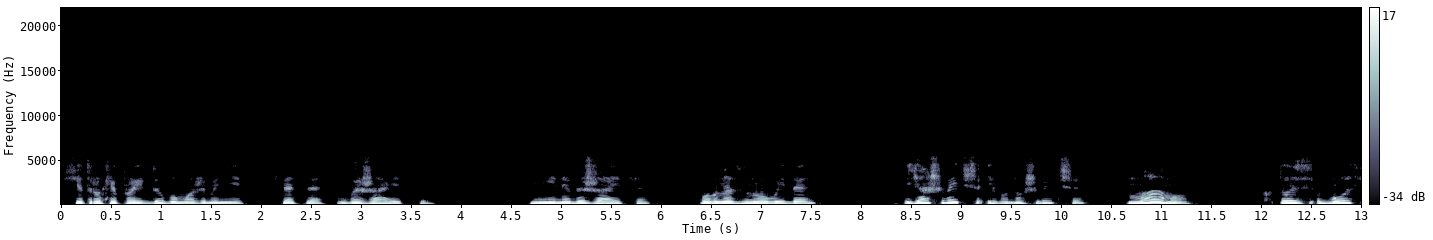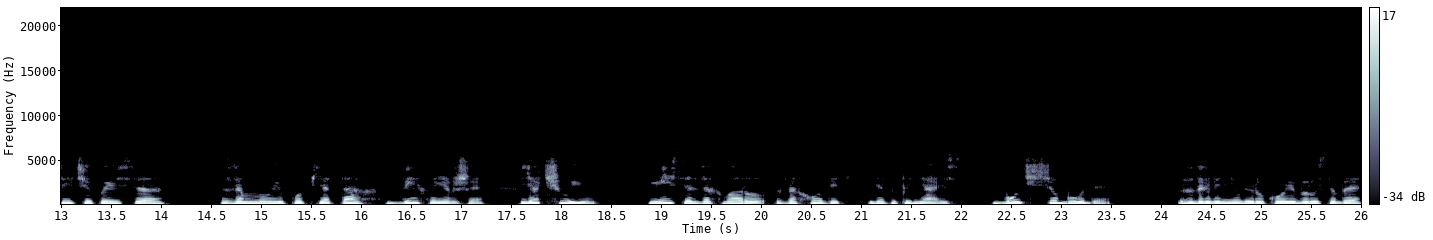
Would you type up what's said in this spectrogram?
Ще трохи пройду, бо, може, мені все це ввижається. Ні, не ввижається, бо воно знову йде. Я швидше, і воно швидше. Мамо, хтось босий чепився за мною по п'ятах, дихає вже, я чую. Місяць за хмару заходить, я зупиняюсь, будь-що буде. Задерев'янілою рукою беру себе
